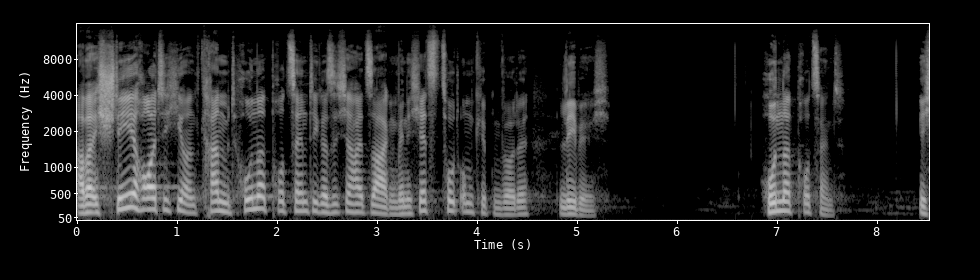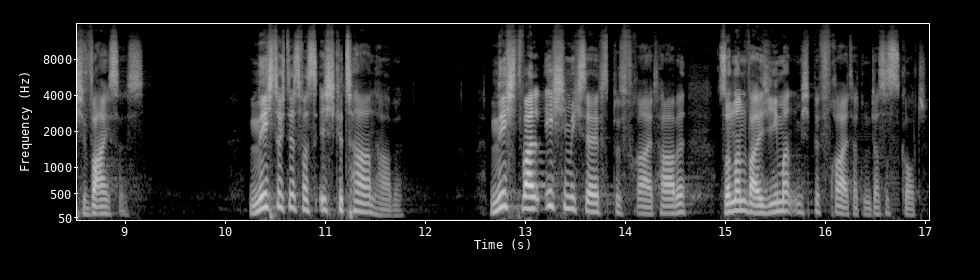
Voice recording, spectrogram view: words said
Aber ich stehe heute hier und kann mit hundertprozentiger Sicherheit sagen, wenn ich jetzt tot umkippen würde, lebe ich. 100 Prozent. Ich weiß es. Nicht durch das, was ich getan habe. Nicht, weil ich mich selbst befreit habe, sondern weil jemand mich befreit hat und das ist Gott.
